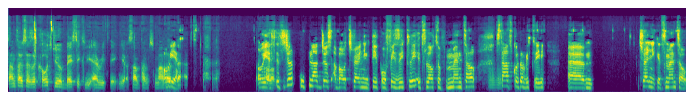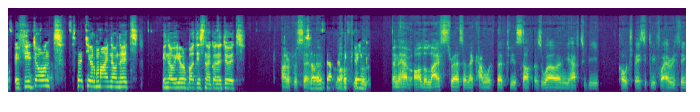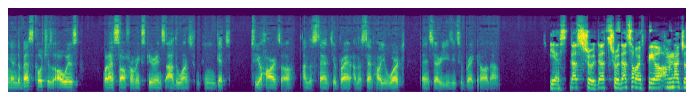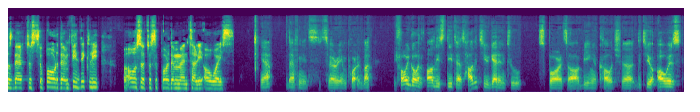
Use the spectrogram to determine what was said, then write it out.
sometimes as a coach you're basically everything yeah sometimes mother oh, yes. dad oh yes it's just it's not just about training people physically it's lots of mental mm-hmm. stuff because obviously um, training it's mental if you don't yeah. set your mind on it you know your body's not going to do it 100% so a lot of people thing. then they have all the life stress and they come with that to yourself as well and you have to be coach basically for everything and the best coach is always what I saw from experience are the ones who can get to your heart or understand your brain, understand how you work, then it's very easy to break it all down. Yes, that's true. That's true. That's how I feel. I'm not just there to support them physically, but also to support them mentally always. Yeah, definitely. It's, it's very important. But before we go in all these details, how did you get into sports or being a coach? Uh, did you always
